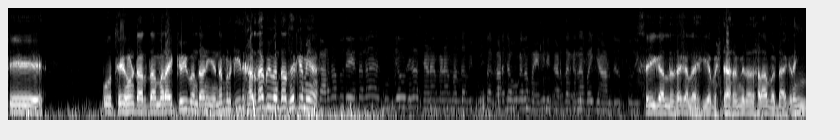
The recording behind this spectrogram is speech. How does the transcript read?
ਤੇ ਉੱਥੇ ਹੁਣ ਡਰਦਾ ਮਾਰਾ ਇੱਕ ਵੀ ਬੰਦਾ ਨਹੀਂ ਜਾਂਦਾ। ਮਲਕੀਤ ਖੜਦਾ ਕੋਈ ਬੰਦਾ ਉੱਥੇ ਕਿਵੇਂ ਆ? ਖੜਦਾ ਤੂੰ ਦੇਖ ਤਾਂ ਲੈ ਦੂਜੇ ਉਹ ਜਿਹੜਾ ਸਿਆਣਾ ਮੈਣਾ ਬੰਦਾ ਵੀ ਤੂੰ ਤਾਂ ਖੜ ਜਾ ਉਹ ਕਹਿੰਦਾ ਮੈਂ ਵੀ ਨਹੀਂ ਖੜਦਾ ਕਹਿੰਦਾ ਬਾਈ ਜਾਣ ਦੇ ਉੱਤੋਂ ਦੀ। ਸਹੀ ਗੱਲ ਐ ਤਾਂ ਗੱਲ ਹੈਗੀ ਆ ਬੇਟਾ ਮੇਰਾ ਸਾਲਾ ਵੱਡਾ ਕਿ ਨਹੀਂ?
